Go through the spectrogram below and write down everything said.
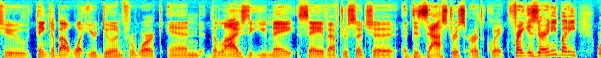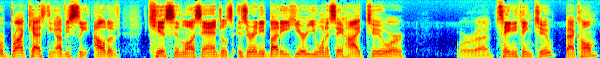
to think about what you're doing for work and the lives that you may save after such a, a, disastrous earthquake. Frank, is there anybody we're broadcasting obviously out of Kiss in Los Angeles? Is there anybody here you want to say hi to or or uh, say anything to back home?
